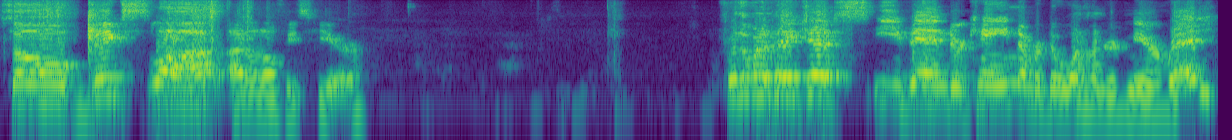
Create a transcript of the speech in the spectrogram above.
So, Big Slob, I don't know if he's here. For the Winnipeg Jets, Evander Kane, number to 100 mirror red.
